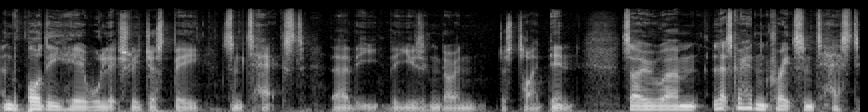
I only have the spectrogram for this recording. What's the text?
and the body here will literally just be some text uh, that the user can go and just type in. So um, let's go ahead and create some test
